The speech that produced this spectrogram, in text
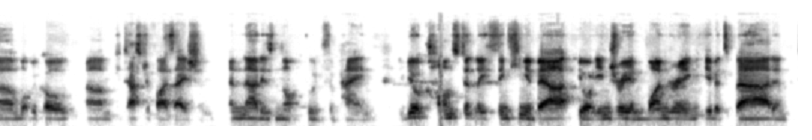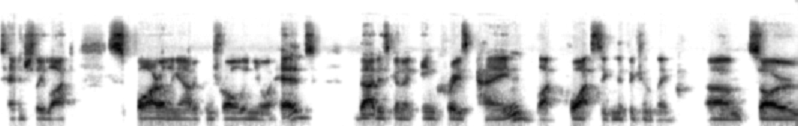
um, what we call um, catastrophization, and that is not good for pain. If you're constantly thinking about your injury and wondering if it's bad and potentially like spiraling out of control in your head, that is going to increase pain like quite significantly. Um, so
